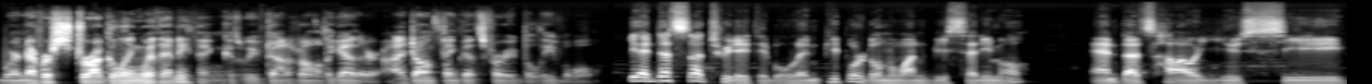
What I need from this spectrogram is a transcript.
we're never struggling with anything because we've got it all together. I don't think that's very believable. Yeah, that's not relatable. And people don't want this anymore. And that's how you see,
